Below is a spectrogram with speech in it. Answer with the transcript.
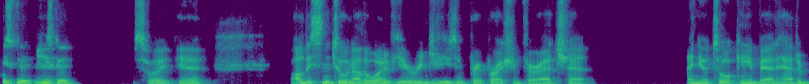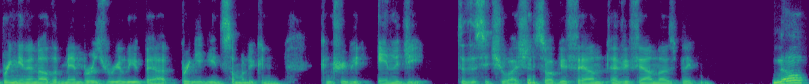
he's good. Yeah. He's good. Sweet. Yeah. I listened to another one of your interviews in preparation for our chat. And you're talking about how to bring in another member is really about bringing in someone who can contribute energy to the situation. So have you found have you found those people? No,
